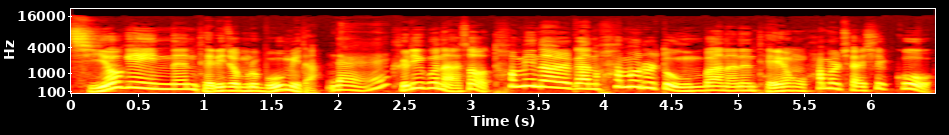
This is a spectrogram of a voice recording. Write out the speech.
지역에 있는 대리점으로 모읍니다. 네. 그리고 나서 터미널 간 화물을 또 운반하는 대형 화물차에 싣고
